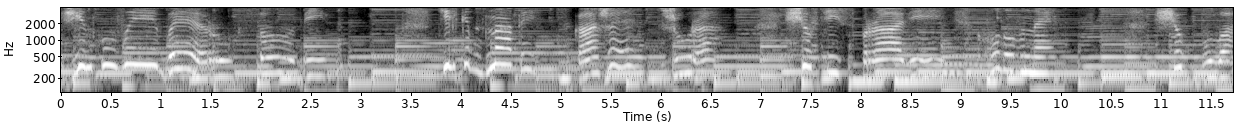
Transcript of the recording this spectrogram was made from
жінку виберу собі. Тільки б знати, каже Джура, що в цій справі головне, щоб була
